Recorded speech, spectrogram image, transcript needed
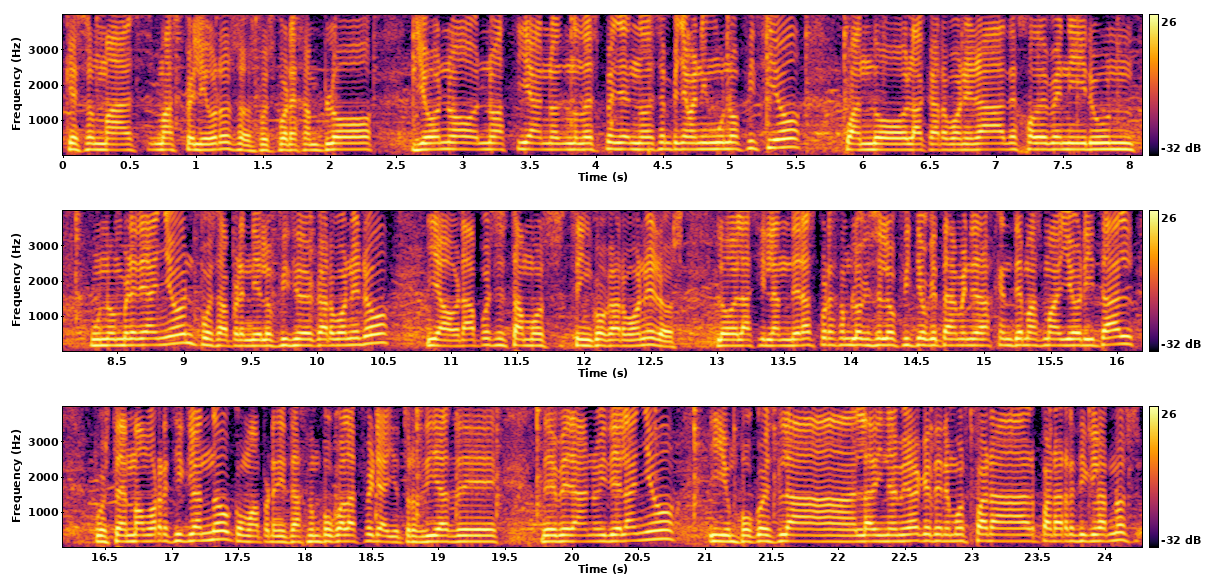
que, son más, más peligrosos. Pues por ejemplo, yo no, no hacía, no, desempeñaba ningún oficio. Cuando la carbonera dejó de venir un, un, hombre de Añón, pues aprendí el oficio de carbonero y ahora pues estamos cinco carboneros. Lo de las hilanderas, por ejemplo, que es el oficio que también era gente más mayor y tal, pues también vamos reciclando como aprendizaje un poco a la feria y otros días de, de verano y del año y un poco es la, la dinámica que tenemos para, para reciclarnos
